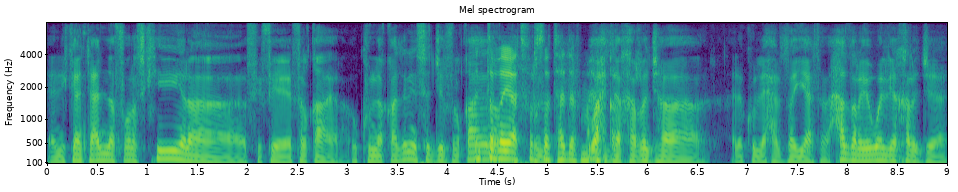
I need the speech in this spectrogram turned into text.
يعني كانت عندنا فرص كثيرة في في, في القاهرة وكنا قادرين نسجل في القاهرة. انت ضيعت فرصة هدف محقق. واحدة خرجها على كل حال ضيعتها. حضري هو اللي خرج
